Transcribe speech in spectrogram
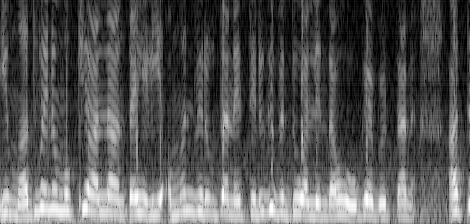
ಈ ಮದುವೆನೂ ಮುಖ್ಯ ಅಲ್ಲ ಅಂತ ಹೇಳಿ ಅಮ್ಮನ ವಿರುದ್ಧನೇ ತಿರುಗಿ ಬಿದ್ದು ಅಲ್ಲಿಂದ ಹೋಗೇ ಬಿಡ್ತಾನೆ. ಅತ್ತ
